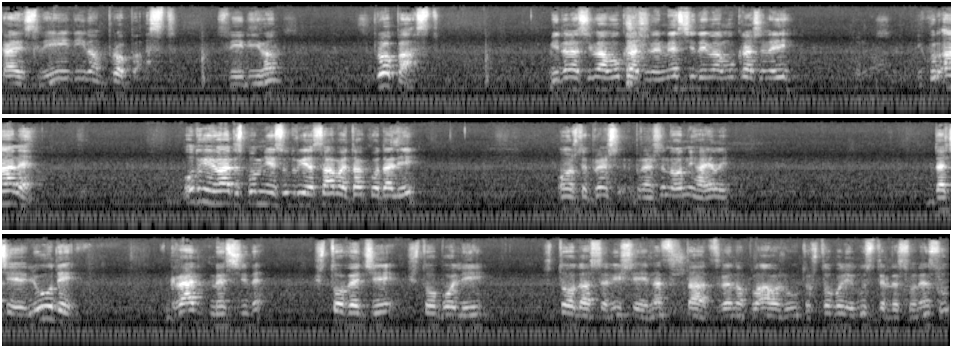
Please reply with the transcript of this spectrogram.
kada je slijedi vam propast. Slijedi vam propast. Mi danas imamo ukrašene mesečine, imamo ukrašene i, i Kur'ane. U drugim vajte spominje se u drugi asaba i tako dalje. Ono što je prenešeno od njiha, jeli, da će ljudi graditi mesečine, što veće, što bolje, što da se više nacrta crveno, plavo, žuto, što bolje luster da se unesu.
